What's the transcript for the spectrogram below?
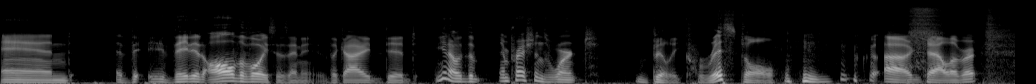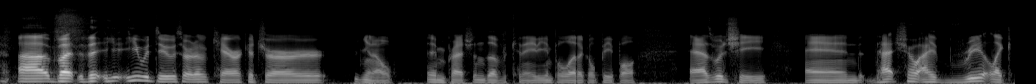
and th- they did all the voices, and it, the guy did. You know, the impressions weren't Billy Crystal uh, caliber, uh, but the, he, he would do sort of caricature, you know, impressions of Canadian political people, as would she. And that show, I really like.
